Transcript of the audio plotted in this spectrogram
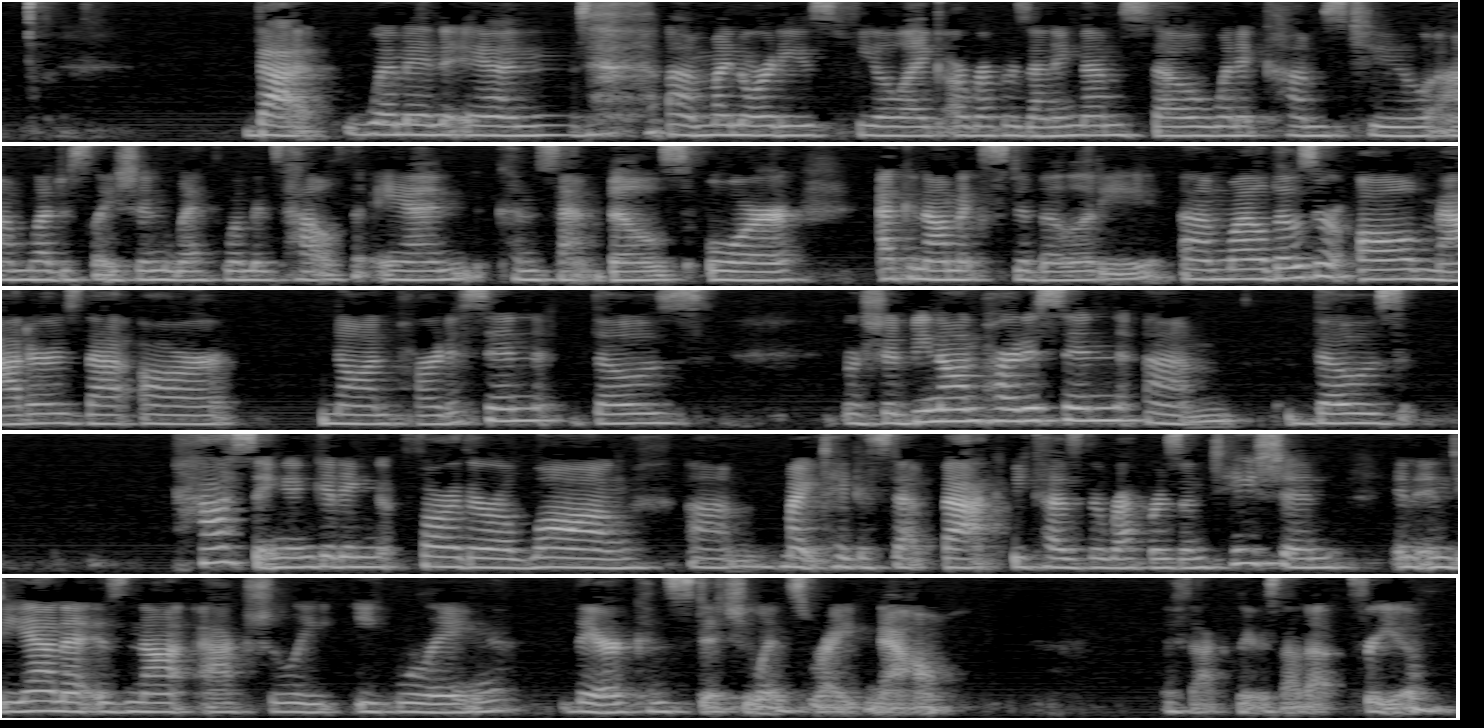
that women and um, minorities feel like are representing them. So when it comes to um, legislation with women's health and consent bills or economic stability, um, while those are all matters that are nonpartisan, those or should be nonpartisan, those passing and getting farther along um, might take a step back because the representation in Indiana is not actually equaling their constituents right now. If that clears that up for you.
